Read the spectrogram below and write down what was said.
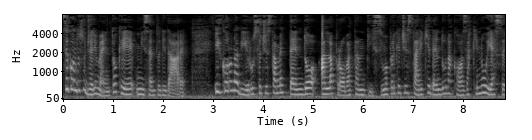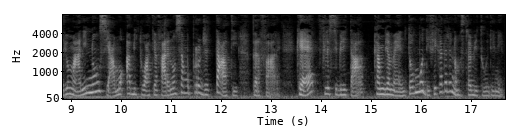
Secondo suggerimento che mi sento di dare. Il coronavirus ci sta mettendo alla prova tantissimo perché ci sta richiedendo una cosa che noi esseri umani non siamo abituati a fare, non siamo progettati per fare, che è flessibilità, cambiamento, modifica delle nostre abitudini.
